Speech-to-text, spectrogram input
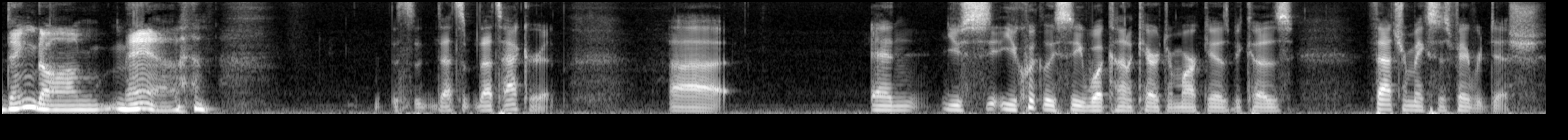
ding dong man. It's- that's that's accurate. Uh, and you see, you quickly see what kind of character Mark is because Thatcher makes his favorite dish.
